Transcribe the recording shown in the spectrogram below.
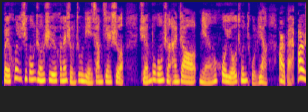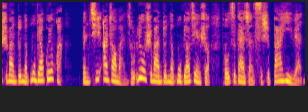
北货运区工程是河南省重点项目建设全部工程按照年货油吞吐量二百二十万吨的目标规划本期按照满足六十万吨的目标建设投资概算四十八亿元。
